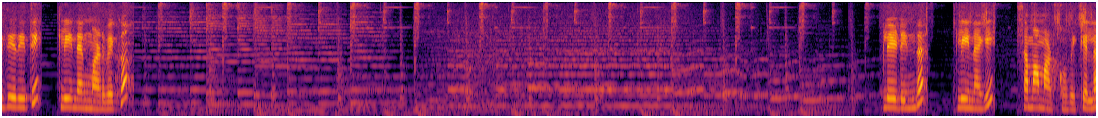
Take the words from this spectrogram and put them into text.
ಇದೇ ರೀತಿ ಕ್ಲೀನಾಗಿ ಮಾಡಬೇಕು. ಬ್ಲೇಡಿಂದ ಕ್ಲೀನಾಗಿ ಸಮ ಮಾಡ್ಕೋಬೇಕೆಲ್ಲ?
